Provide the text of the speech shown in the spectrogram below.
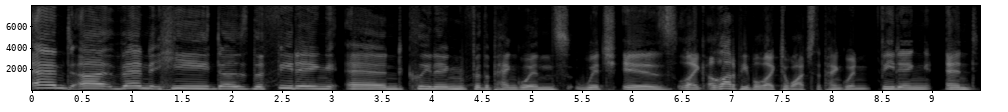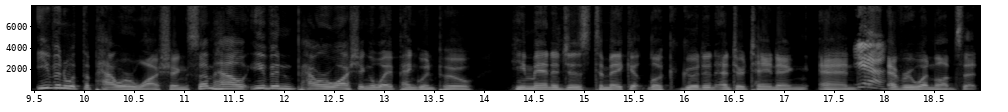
and uh, then he does the feeding and cleaning for the penguins, which is like a lot of people like to watch the penguin feeding. And even with the power washing, somehow, even power washing away penguin poo, he manages to make it look good and entertaining, and Yeah. everyone loves it.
